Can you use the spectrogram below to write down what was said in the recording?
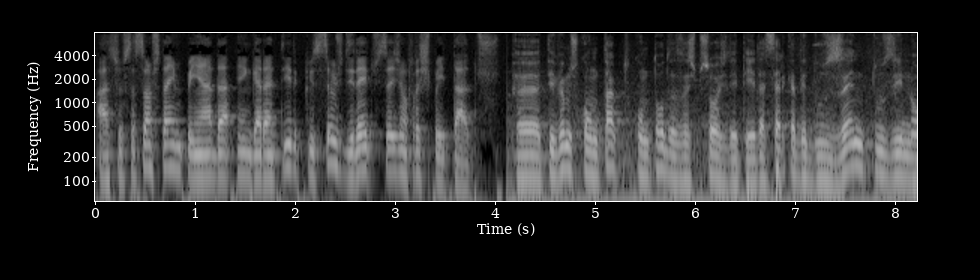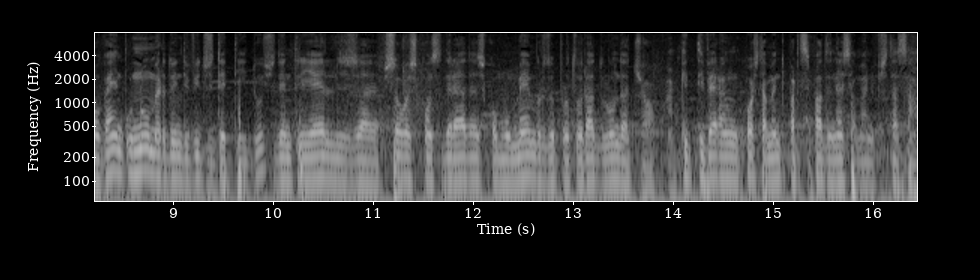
A associação está empenhada em garantir que os seus direitos sejam respeitados. Uh, tivemos contato com todas as pessoas detidas, cerca de 290 o número de indivíduos detidos, dentre eles uh, pessoas consideradas como membros do Proturado Lunda Chopa, que tiveram postamente participado nesta manifestação.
